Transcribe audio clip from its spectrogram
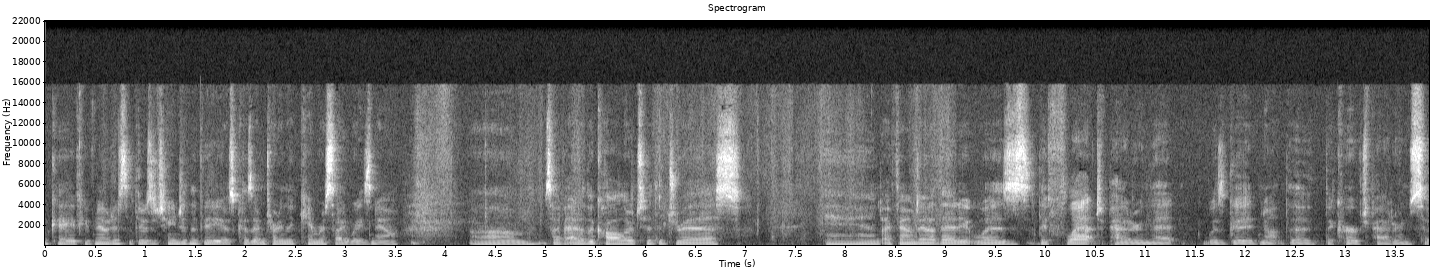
Okay, if you've noticed that there's a change in the videos, because I'm turning the camera sideways now. Um, so I've added the collar to the dress, and I found out that it was the flat pattern that was good, not the, the curved pattern, so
